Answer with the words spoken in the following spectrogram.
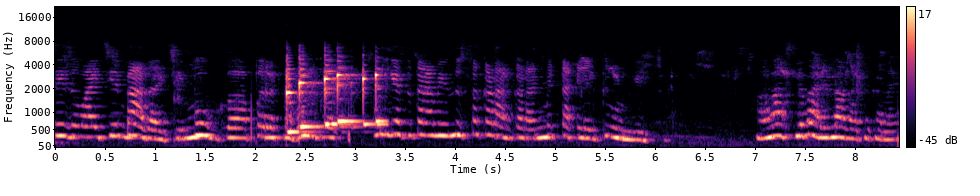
शिजवायची भाजायची मूग अं, परत हुलग्याचं तर आम्ही नुसतं कडान कडान मीठ टाकलेलं पिऊन घ्यायचो. आणि असलं भारी लागायचं का नाही?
